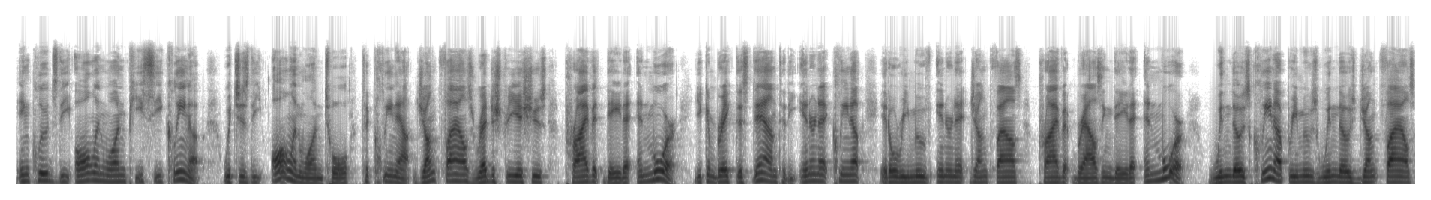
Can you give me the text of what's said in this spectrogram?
includes the all in one PC cleanup, which is the all in one tool to clean out junk files, registry issues, private data, and more. You can break this down to the internet cleanup. It'll remove internet junk files, private browsing data, and more. Windows Cleanup removes Windows junk files,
